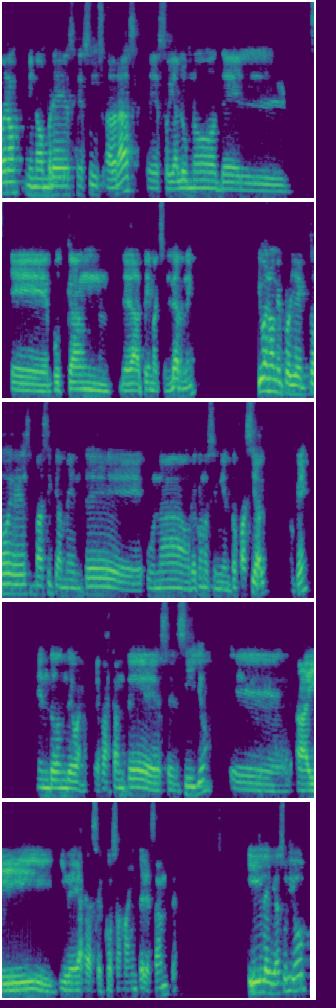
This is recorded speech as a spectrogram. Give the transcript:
Bueno, mi nombre es Jesús Adraz, eh, soy alumno del eh, Bootcamp de Data y Machine Learning. Y bueno, mi proyecto es básicamente una, un reconocimiento facial, ¿ok? En donde, bueno, es bastante sencillo. Eh, hay ideas de hacer cosas más interesantes. Y la idea surgió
